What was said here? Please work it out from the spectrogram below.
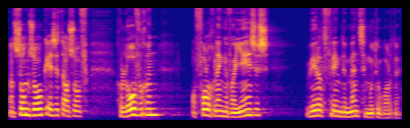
En soms ook is het alsof gelovigen of volgelingen van Jezus wereldvreemde mensen moeten worden.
